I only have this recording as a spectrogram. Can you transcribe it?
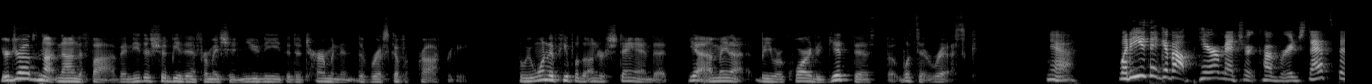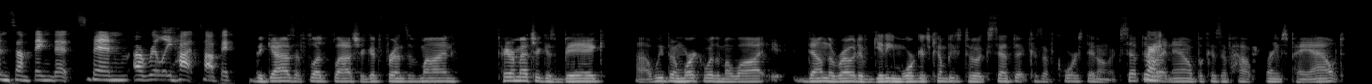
your job's not nine to five, and neither should be the information you need to determine the risk of a property. So we wanted people to understand that, yeah, I may not be required to get this, but what's at risk? Yeah. What do you think about parametric coverage? That's been something that's been a really hot topic. The guys at FloodFlash are good friends of mine. Parametric is big. Uh, we've been working with them a lot eh, down the road of getting mortgage companies to accept it because, of course, they don't accept it right. right now because of how claims pay out.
